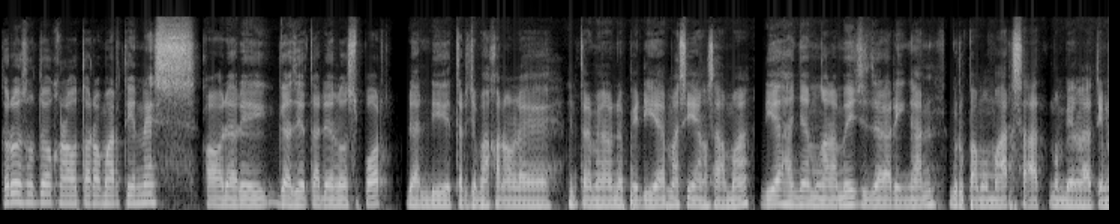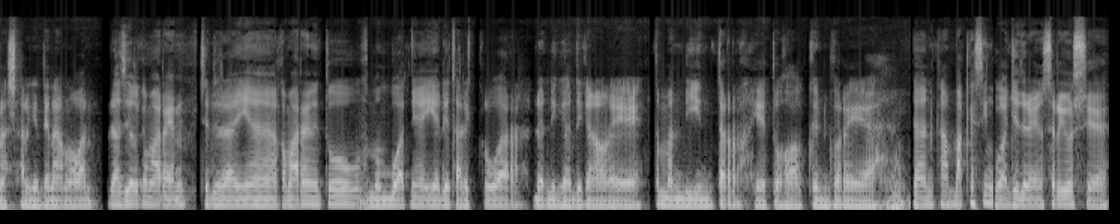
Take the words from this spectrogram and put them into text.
Terus untuk Lautaro Martinez kalau dari Gazzetta dello Sport dan diterjemahkan oleh Inter Milanopedia masih yang sama. Dia hanya mengalami cedera ringan berupa memar saat membela timnas Argentina melawan Brazil kemarin. Cederanya kemarin itu membuatnya ia ditarik keluar dan digantikan oleh teman di Inter yaitu Joaquin Korea. Dan kampaknya sih bukan cedera yang serius ya.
